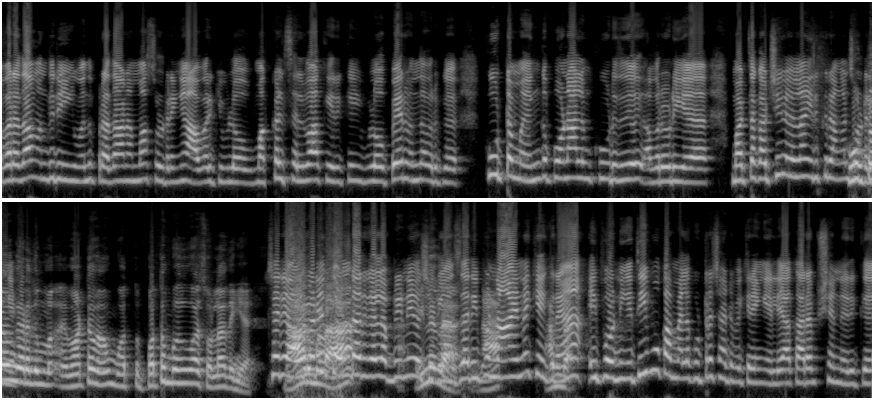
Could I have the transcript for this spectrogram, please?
அவரை தான் வந்து நீங்க வந்து பிரதானமா சொல்றீங்க. அவருக்கு இவ்வளவு மக்கள் செல்வாக்கு இருக்கு. இவ்வளவு பேர் வந்து அவருக்கு கூட்டம் எங்க போனாலும் கூடுது. அவருடைய மத்த கட்சிகள் எல்லாம் இருக்கிறாங்கன்னு சொல்றீங்க. கூட்டங்கிறது ம- மட்டும் மொத்த பொத்தம்பதுவா சொல்லாதீங்க. சரி நார்மலா- தொண்டர்கள் அப்படின்னு வச்சுக்கலாம். சார் இப்போ நான் என்ன கேக்குறேன்? இப்போ நீங்க திமுக மேல குற்றச்சாட்டு வைக்கிறீங்க இல்லையா? கரப்ஷன் இருக்கு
